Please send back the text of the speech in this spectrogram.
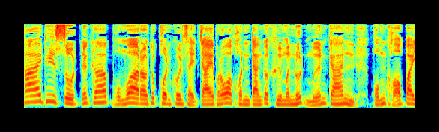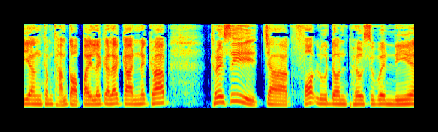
ท้ายที่สุดนะครับ ผมว่าเราทุกคนควรใส่ใจ เพราะว่าคนดังก็คือมนุษย์เหมือนกัน ผมขอไปยังคำถามต่อไปเลยกันแล้วกันนะครับเทรซี่จากฟอร์ตลูดอนเพลซิลเวเนีย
